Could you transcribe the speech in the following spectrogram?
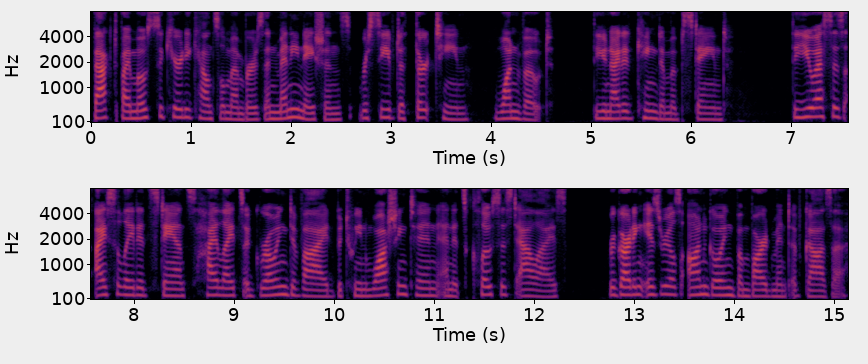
backed by most Security Council members and many nations, received a 13 1 vote. The United Kingdom abstained. The U.S.'s isolated stance highlights a growing divide between Washington and its closest allies regarding Israel's ongoing bombardment of Gaza.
